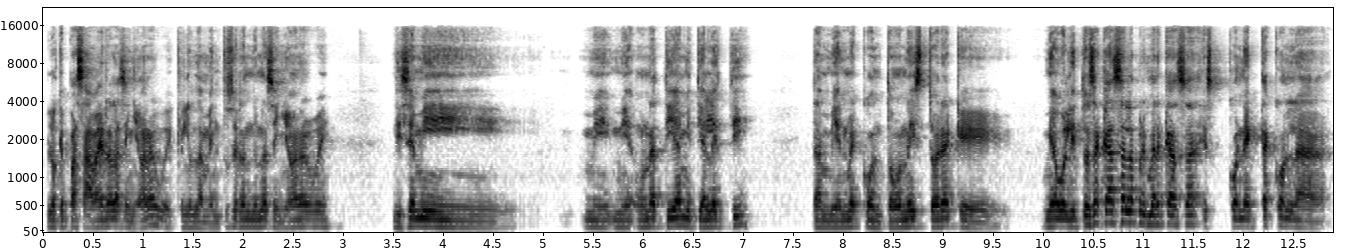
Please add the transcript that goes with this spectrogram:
Lo que pasaba era la señora, güey. Que los lamentos eran de una señora, güey. Dice mi, mi, mi- Una tía, mi tía Leti, también me contó una historia que. Mi abuelito, esa casa, la primera casa, es, conecta con la.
